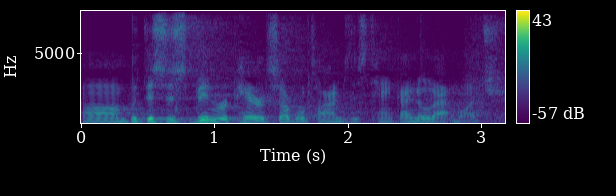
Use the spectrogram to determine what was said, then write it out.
Um, but this has been repaired several times, this tank. I know that much.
